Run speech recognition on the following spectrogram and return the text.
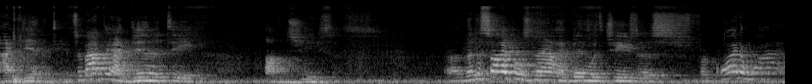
identity. It's about the identity of Jesus. Uh, the disciples now have been with Jesus for quite a while.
